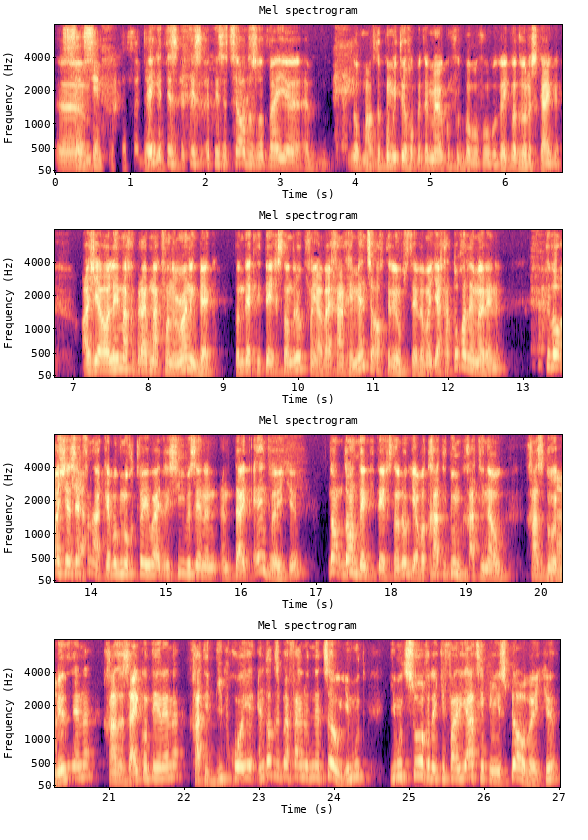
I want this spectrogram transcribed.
Zo simpel te verdedigen. het, is, het, is, het is hetzelfde als wat wij. Uh, nogmaals, dan kom je terug op het American football bijvoorbeeld. Weet je wat we eens kijken? Als jij alleen maar gebruik maakt van een running back. dan denkt die tegenstander ook van ja, wij gaan geen mensen achterin opstellen. want jij gaat toch alleen maar rennen. Terwijl als jij zegt van, nou, ik heb ook nog twee wide receivers en een, een tight end, weet je. Dan, dan denkt die tegenstander ook, ja, wat gaat hij doen? Gaat hij nou, gaan ze door het midden rennen? Gaan ze zijkant in rennen? Gaat hij diep gooien? En dat is bij Feyenoord net zo. Je moet, je moet zorgen dat je variatie hebt in je spel, weet je.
